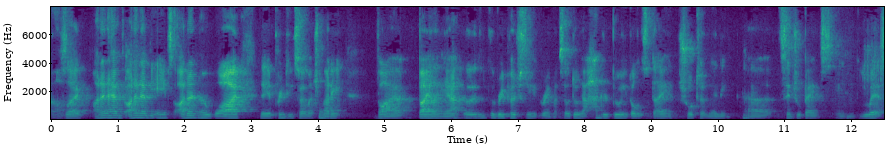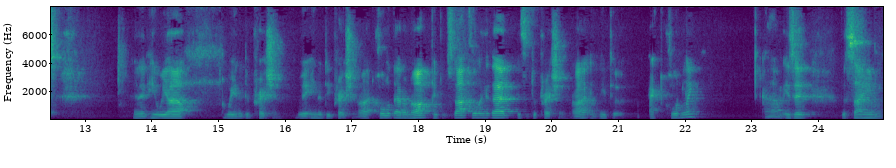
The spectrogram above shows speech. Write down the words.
I was like, I don't have, I don't have the answer. I don't know why they're printing so much money via bailing out the, repurchasing agreements. They're doing $100 billion a day in short term lending, uh, central banks in the US. And then here we are, we're in a depression. We're in a depression, right? Call it that or not, people start calling it that, it's a depression, right? You need to act accordingly. Um, is it the same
